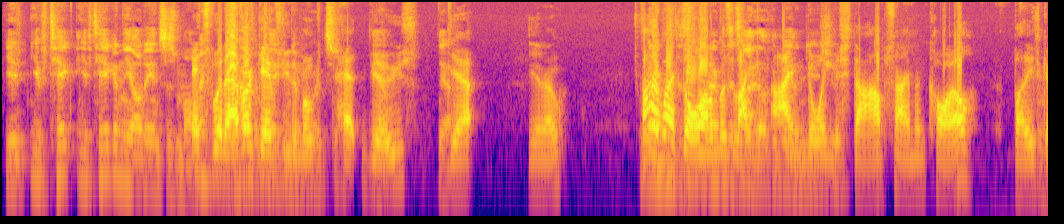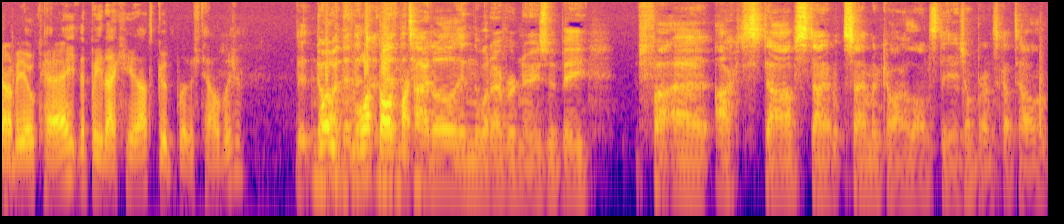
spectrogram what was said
You you've take you've taken the audience's money. It's whatever gives you the most votes. hit Yeah. views. Yeah. Yeah, you know. If I went the- on and was like, title can be "I'm going to stab Simon Cowell," but he's gonna Mhm. be okay, they'd be like, "Here, that's good British television." The- No, Well, and then, the, what and does then my- the title in the whatever news would be, fa- uh, act stab Simon, Simon Cowell on stage on Britain's Got Talent.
